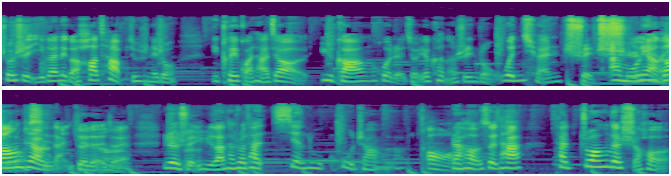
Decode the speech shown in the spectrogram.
说是一个那个 hot tub，就是那种你可以管它叫浴缸，或者就也可能是那种温泉水池按摩浴缸这样的感觉对对对，嗯热水浴缸。他说他线路故障了，哦然后所以他他装的时候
